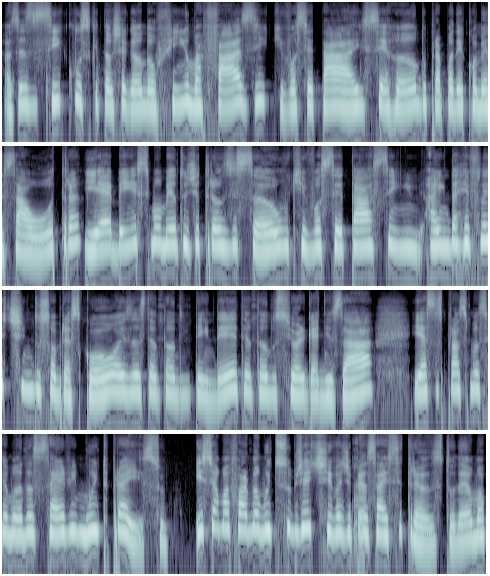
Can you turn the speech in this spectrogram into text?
Às vezes ciclos que estão chegando ao fim, uma fase que você está encerrando para poder começar outra, e é bem esse momento de transição que você está assim ainda refletindo sobre as coisas, tentando entender, tentando se organizar, e essas próximas semanas servem muito para isso. Isso é uma forma muito subjetiva de pensar esse trânsito, né? Uma,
